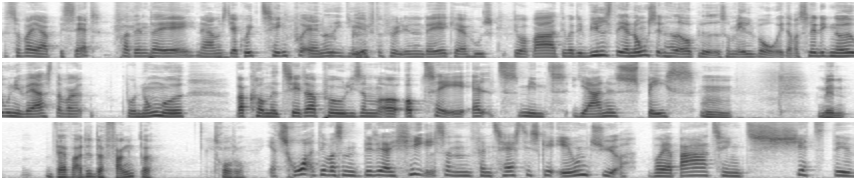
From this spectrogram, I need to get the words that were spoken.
så var jeg besat fra den dag af nærmest. Jeg kunne ikke tænke på andet i de efterfølgende dage, kan jeg huske. Det var bare, det var det vildeste, jeg nogensinde havde oplevet som 11-årig. Der var slet ikke noget univers, der var på nogen måde var kommet tættere på ligesom at optage alt mit hjernes space. Men hvad var det, der fangede dig, tror du? Jeg tror, det var sådan det der helt sådan fantastiske eventyr, hvor jeg bare tænkte, shit, det,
